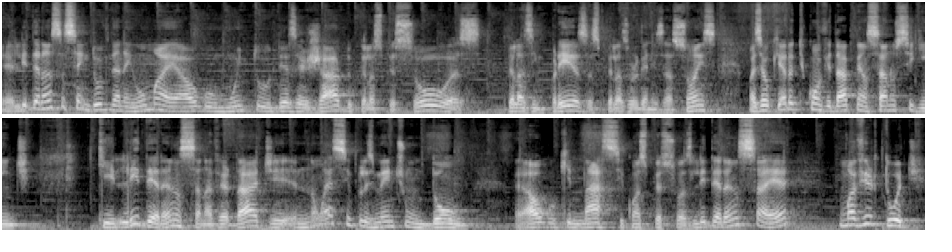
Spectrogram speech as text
É, liderança, sem dúvida nenhuma, é algo muito desejado pelas pessoas, pelas empresas, pelas organizações, mas eu quero te convidar a pensar no seguinte: que liderança, na verdade, não é simplesmente um dom, é algo que nasce com as pessoas. Liderança é uma virtude.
